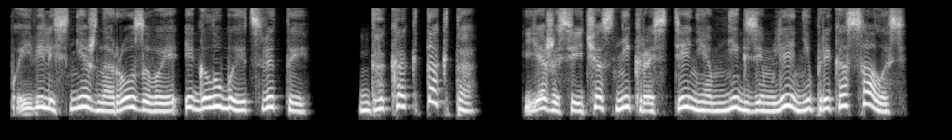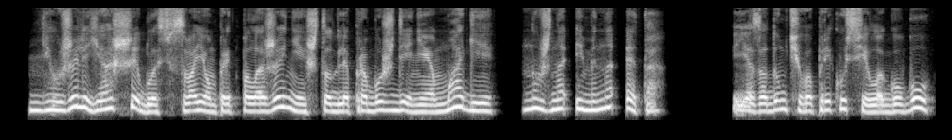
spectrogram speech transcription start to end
появились нежно-розовые и голубые цветы. Да как так-то? Я же сейчас ни к растениям, ни к земле не прикасалась. Неужели я ошиблась в своем предположении, что для пробуждения магии нужно именно это? Я задумчиво прикусила губу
